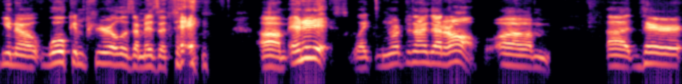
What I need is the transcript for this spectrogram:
you know, woke imperialism is a thing, um, and it is. Like, not denying that at all. Um, uh, there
